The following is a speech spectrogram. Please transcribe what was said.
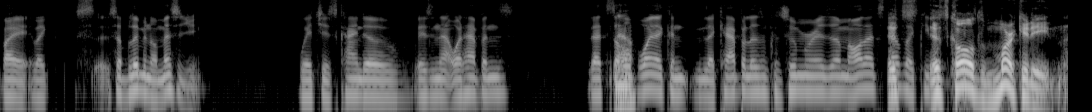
by like s- subliminal messaging, which is kind of isn't that what happens? That's the Yeah. whole point, like like capitalism, consumerism, all that stuff. It's, like people, it's called marketing.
